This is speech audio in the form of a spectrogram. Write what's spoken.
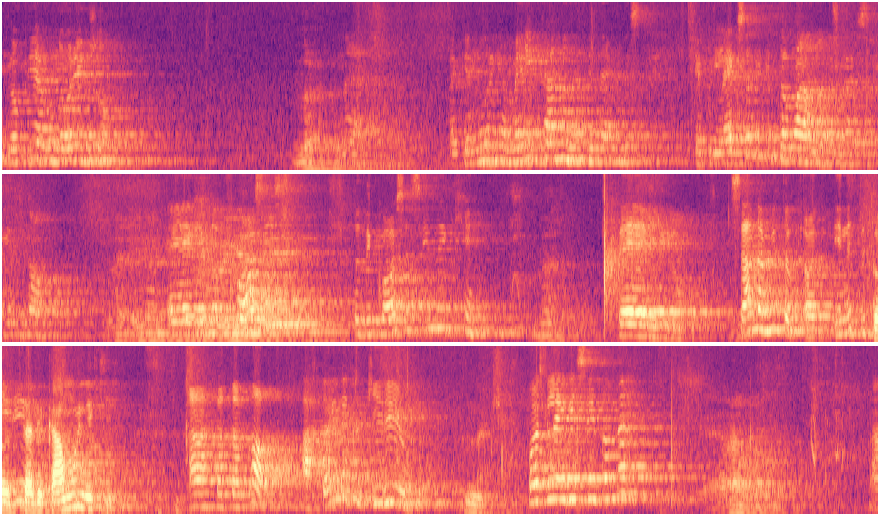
την οποία γνωρίζω. Ναι. Ναι. Τα καινούργια μέλη κάνανε την έκθεση. Επιλέξαμε και τα βάλαμε μέσα, γι' αυτό. Ναι, είναι Ε, και το δικό σας, το δικό σας είναι εκεί. Ναι. Τέλειο. Σαν να μην το... ο, Είναι του Το, κυρίου. τα δικά μου είναι εκεί. Α, θα το δω. Αυτό είναι του κυρίου. Ναι. Πώς λέγεσαι, είπαμε; Α,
